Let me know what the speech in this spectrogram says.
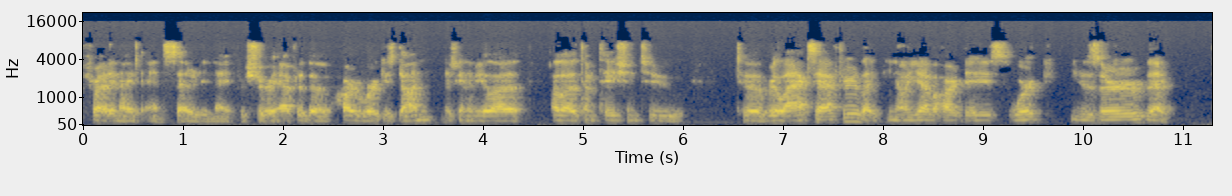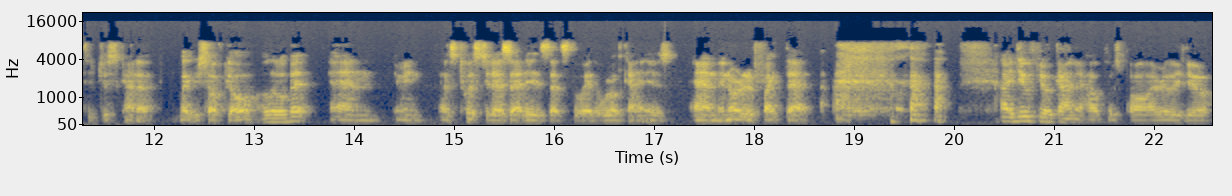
Friday night and Saturday night for sure. After the hard work is done, there's going to be a lot of a lot of temptation to to relax after. Like, you know, you have a hard day's work, you deserve that to just kind of let yourself go a little bit. And I mean, as twisted as that is, that's the way the world kind of is. And in order to fight that, I do feel kind of helpless, Paul. I really do.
